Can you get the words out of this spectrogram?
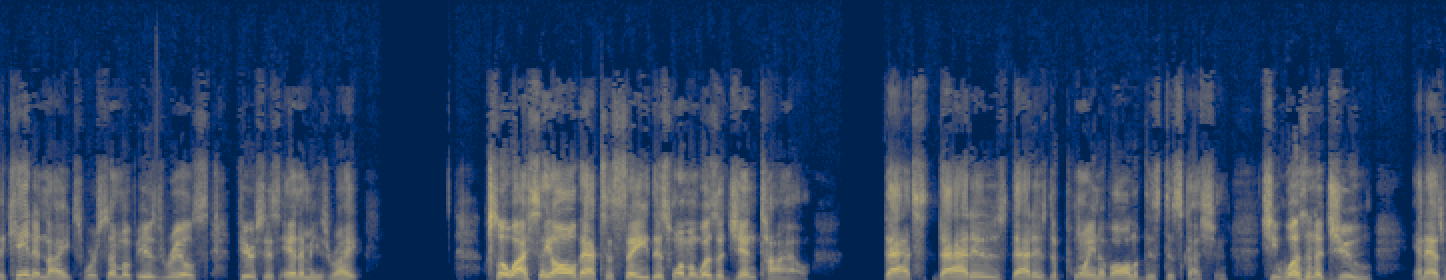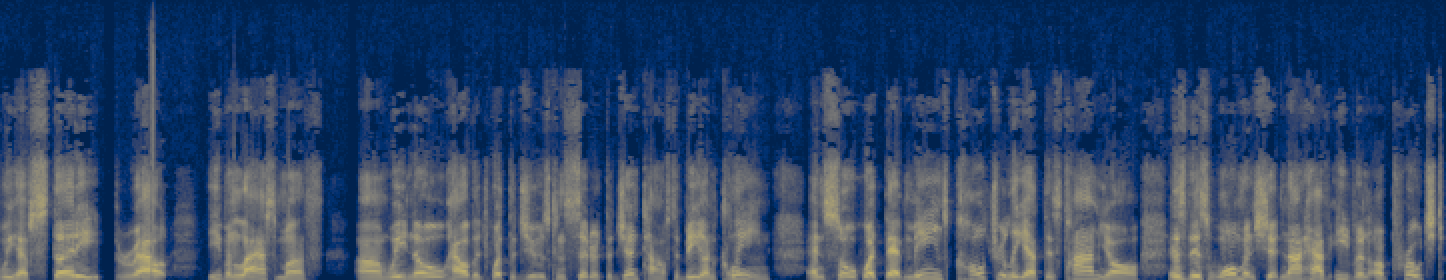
the Canaanites were some of Israel's fiercest enemies, right? So I say all that to say this woman was a Gentile. That's that is that is the point of all of this discussion. She wasn't a Jew, and as we have studied throughout, even last month, um, we know how the what the Jews considered the Gentiles to be unclean, and so what that means culturally at this time, y'all, is this woman should not have even approached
